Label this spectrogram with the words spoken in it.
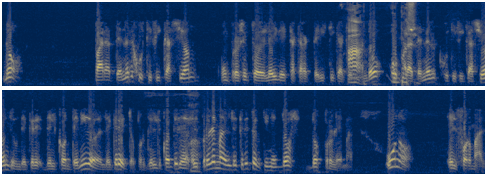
No, para tener justificación un proyecto de ley de esta característica que ah, mandó o para tener justificación de un del contenido del decreto, porque el contenido, el ah. problema del decreto tiene dos, dos problemas. Uno, el formal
